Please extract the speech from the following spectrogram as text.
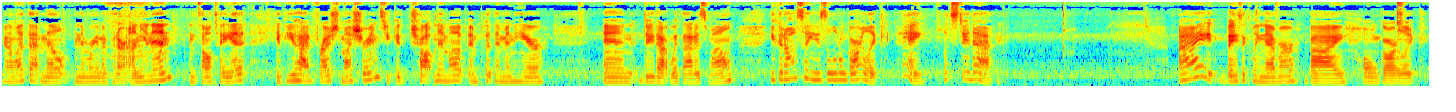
We're gonna let that melt and then we're gonna put our onion in and saute it. If you had fresh mushrooms, you could chop them up and put them in here and do that with that as well. You could also use a little garlic. Hey, let's do that. I basically never buy whole garlic.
